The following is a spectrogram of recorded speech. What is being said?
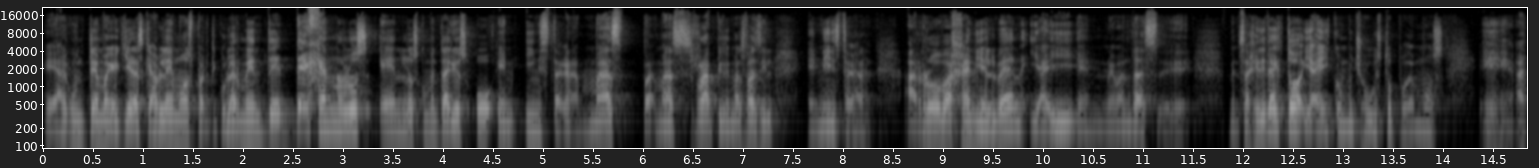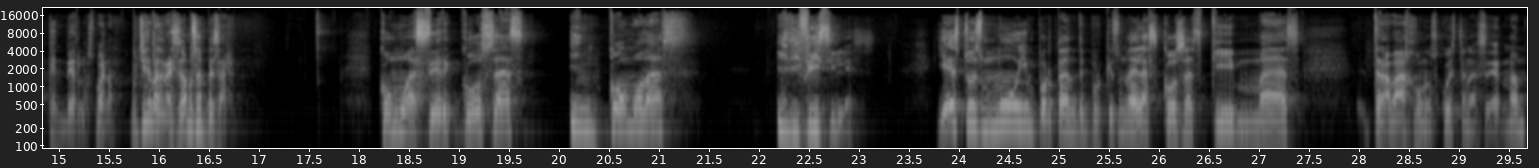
eh, algún tema que quieras que hablemos particularmente, déjanoslos en los comentarios o en Instagram, más, más rápido y más fácil en Instagram, arroba Ben y ahí me mandas... Eh, mensaje directo y ahí con mucho gusto podemos eh, atenderlos. Bueno, muchísimas gracias. Vamos a empezar. ¿Cómo hacer cosas incómodas y difíciles? Y esto es muy importante porque es una de las cosas que más trabajo nos cuestan hacer, ¿no?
